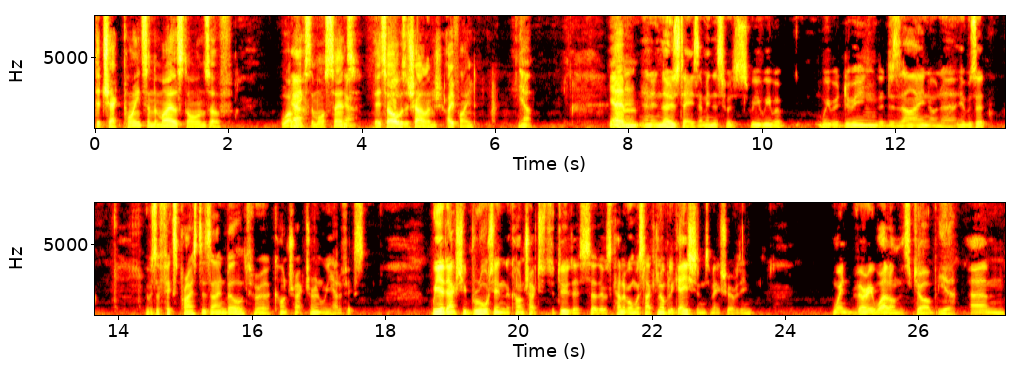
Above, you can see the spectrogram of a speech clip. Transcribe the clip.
the checkpoints and the milestones of what Yeah. makes the most sense. It's always a challenge, I find. Yeah. Yeah, Um, and, and in those days, I mean, this was we, we were we were doing the design on a it was a it was a fixed price design build for a contractor, and we had a fixed. We had actually brought in the contractor to do this, so there was kind of almost like an obligation to make sure everything went very well on this job. Yeah. Um,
